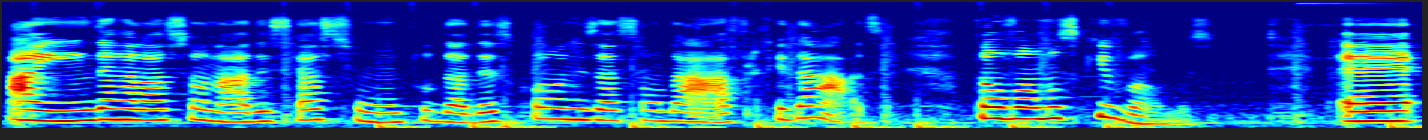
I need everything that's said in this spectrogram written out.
Ainda relacionado a esse assunto da descolonização da África e da Ásia. Então vamos que vamos. É,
